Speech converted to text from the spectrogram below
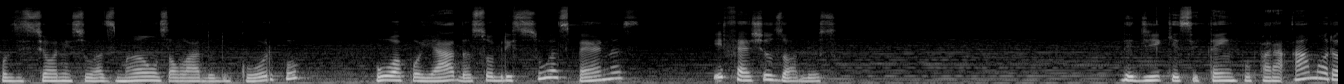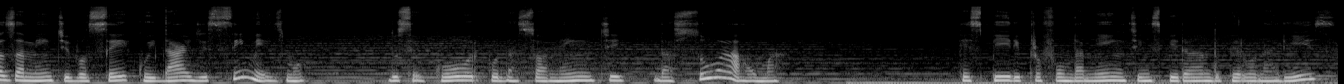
Posicione suas mãos ao lado do corpo ou apoiadas sobre suas pernas e feche os olhos. Dedique esse tempo para amorosamente você cuidar de si mesmo, do seu corpo, da sua mente, da sua alma. Respire profundamente, inspirando pelo nariz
